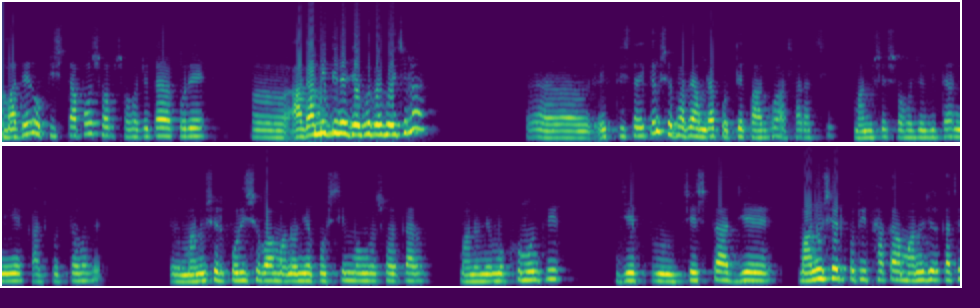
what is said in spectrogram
আমাদের অফিস স্টাফও সব সহযোগিতা করে আগামী দিনে যেভাবে হয়েছিল একত্রিশ তারিখেও সেভাবে আমরা করতে পারব, আশা রাখছি। মানুষের সহযোগিতা নিয়ে কাজ করতে হবে। মানুষের পরিষেবা মাননীয় পশ্চিমবঙ্গ সরকার, মাননীয় মুখ্যমন্ত্রীর যে চেষ্টা যে মানুষের প্রতি থাকা, মানুষের কাছে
